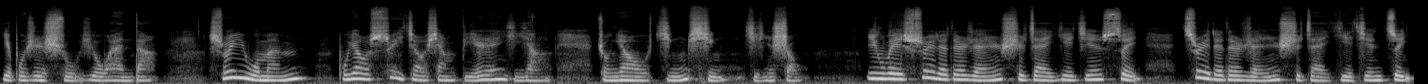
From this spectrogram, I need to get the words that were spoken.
也不是属幽暗的，所以我们不要睡觉像别人一样，总要警醒谨守。因为睡了的人是在夜间睡，醉了的人是在夜间醉。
